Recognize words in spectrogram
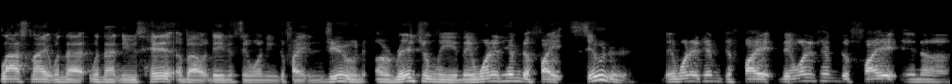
last night when that when that news hit about Davidson wanting to fight in June, originally they wanted him to fight sooner. They wanted him to fight they wanted him to fight in uh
